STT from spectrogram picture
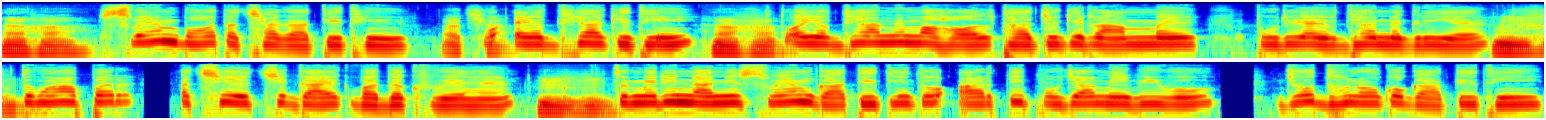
हाँ हाँ। स्वयं बहुत अच्छा गाती थी। वो अच्छा अयोध्या की थी। हाँ तो अयोध्या में माहौल था जो कि राममय पूरी अयोध्या नगरी है। हम्म, हम्म, तो वहाँ पर अच्छे अच्छे गायक वादक हुए हैं। तो मेरी नानी स्वयं गाती थी तो आरती पूजा में भी वो जो धुनों को गाती थी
